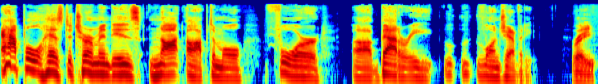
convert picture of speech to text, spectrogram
Apple has determined is not optimal for uh, battery l- longevity. Right.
